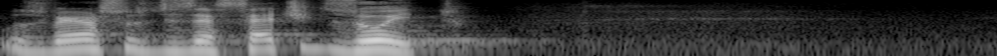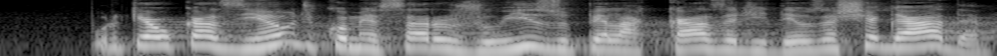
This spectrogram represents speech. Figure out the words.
os versos 17 e 18. Porque a ocasião de começar o juízo pela casa de Deus é chegada.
